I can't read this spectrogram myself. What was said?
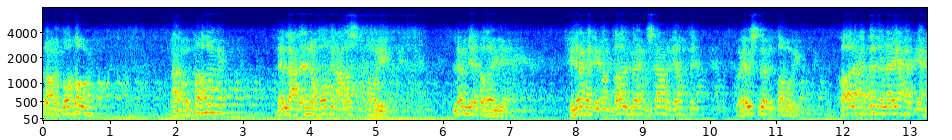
راح يتوضأ معنى وطهروا دل على أنه باطل على أصل التوريق لم يتغير. خلافة لمن قال الماء المستعمل يقتل ويسلب الطهوري. قال حددنا يحب يحب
